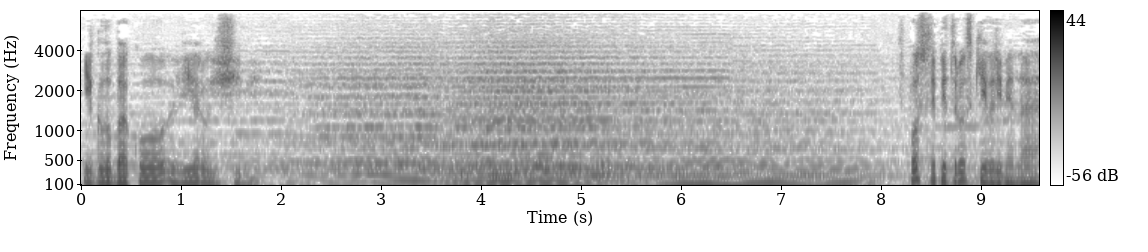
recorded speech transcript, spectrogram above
и глубоко верующими. В послепетровские времена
